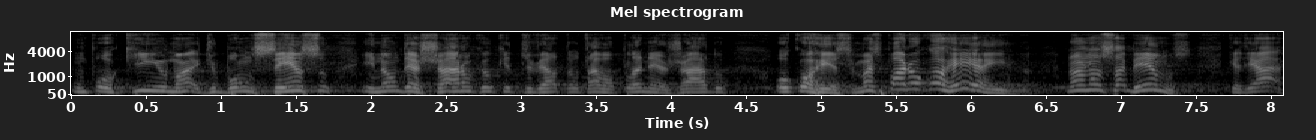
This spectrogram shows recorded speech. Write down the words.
um pouquinho de bom senso e não deixaram que o que estava planejado ocorresse. Mas para ocorrer ainda. Nós não sabemos. Quer dizer, ah,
